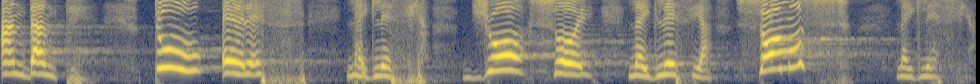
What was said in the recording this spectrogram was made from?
andante. Tú eres la iglesia. Yo soy la iglesia. Somos la iglesia.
